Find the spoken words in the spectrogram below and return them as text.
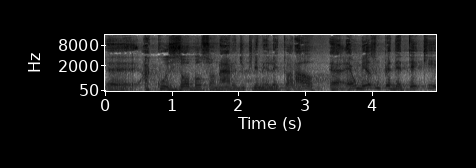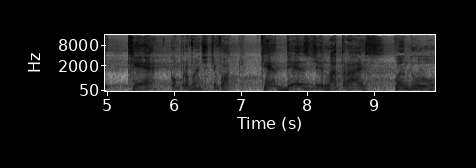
eh, acusou Bolsonaro de crime eleitoral eh, é o mesmo PDT que quer comprovante de voto. Quer desde lá atrás, quando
